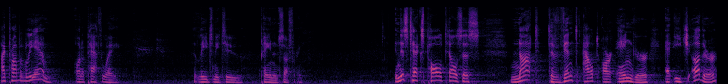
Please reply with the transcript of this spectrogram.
I probably am on a pathway that leads me to pain and suffering. In this text, Paul tells us not to vent out our anger at each other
